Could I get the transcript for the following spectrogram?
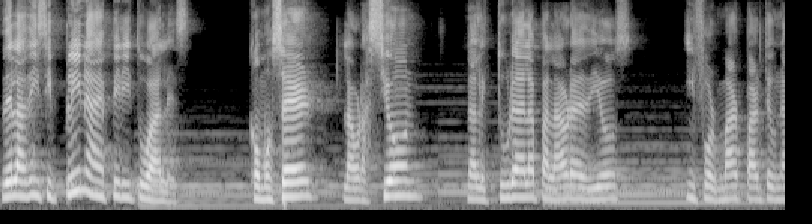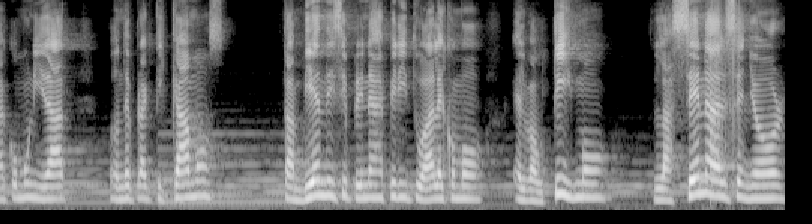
de las disciplinas espirituales, como ser la oración, la lectura de la palabra de Dios y formar parte de una comunidad donde practicamos también disciplinas espirituales como el bautismo, la cena del Señor,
